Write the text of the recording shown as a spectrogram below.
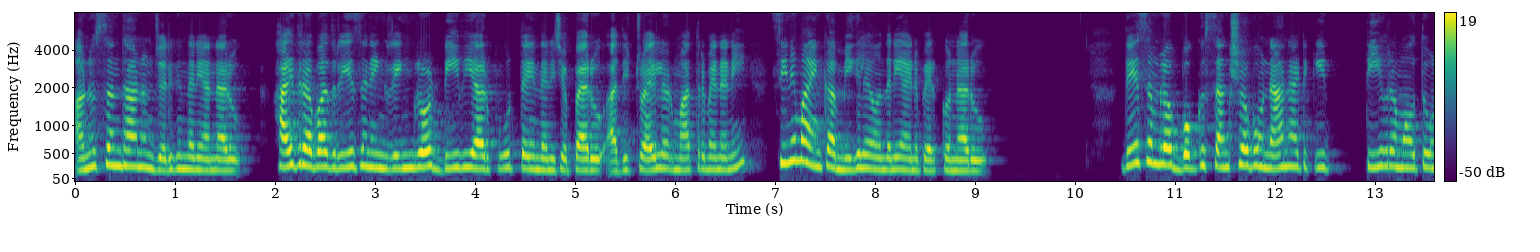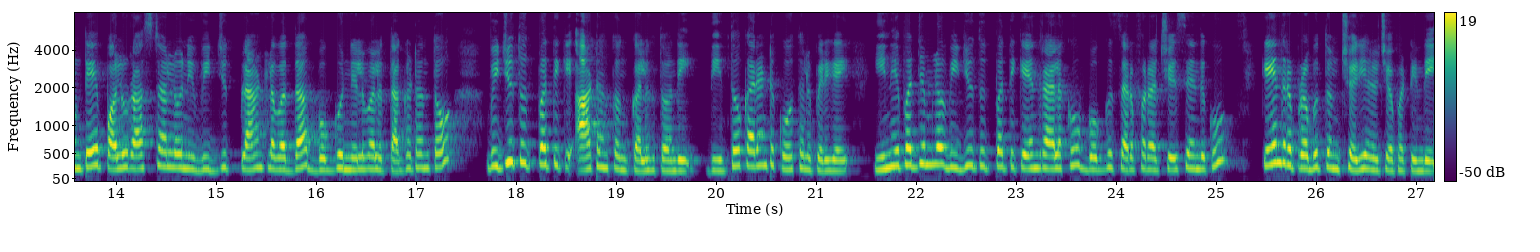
అనుసంధానం జరిగిందని అన్నారు. Hyderabad regional ring road DVR పూర్తయిందని చెప్పారు. అది ట్రైలర్ మాత్రమేనని సినిమా ఇంకా మిగిలే ఉందని ఆయన పేర్కొన్నారు. దేశంలో బొగ్గు సంక్షోభం నానాటికి తీవ్రమవుతూ ఉంటే పలు రాష్ట్రాల్లోని విద్యుత్ ప్లాంట్ల వద్ద బొగ్గు నిల్వలు తగ్గడంతో విద్యుత్ ఉత్పత్తికి ఆటంకం కలుగుతోంది. దీంతో కరెంటు కోతలు పెరిగాయి. ఈ నేపథ్యంలో విద్యుత్ ఉత్పత్తి కేంద్రాలకు బొగ్గు సరఫరా చేసేందుకు కేంద్ర ప్రభుత్వం చర్యలు చేపట్టింది.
